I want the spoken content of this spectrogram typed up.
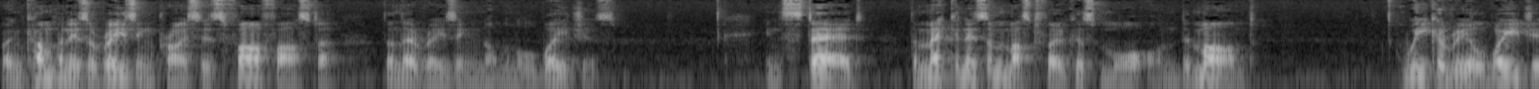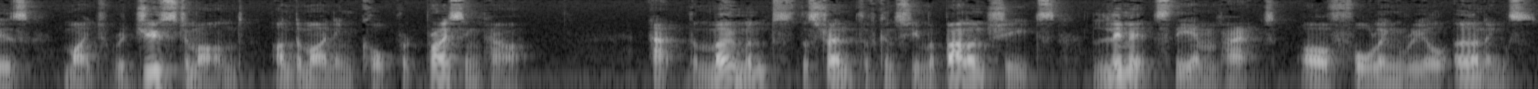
when companies are raising prices far faster than they're raising nominal wages. Instead, the mechanism must focus more on demand. Weaker real wages might reduce demand, undermining corporate pricing power. At the moment, the strength of consumer balance sheets limits the impact of falling real earnings.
